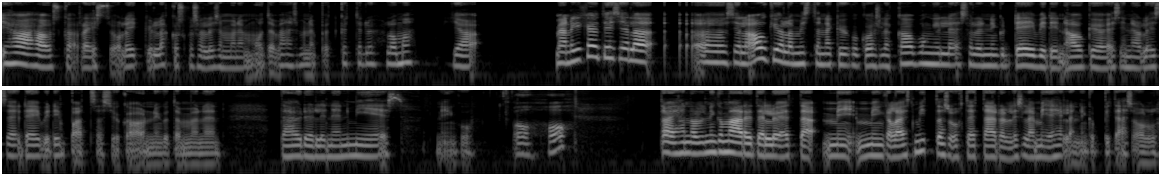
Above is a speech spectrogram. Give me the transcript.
ihan hauska reissu oli kyllä, koska se oli semmoinen muuten vähän semmoinen pötköttelyloma. Ja me ainakin käytiin siellä, äh, siellä aukiolla, mistä näkyy koko sille kaupungille. Se oli niin kuin Davidin aukio ja siinä oli se Davidin patsas, joka on niin kuin tämmöinen täydellinen mies. Niin kuin. Oho. Tai hän oli niin kuin määritellyt, että mi, minkälaiset mittasuhteet täydellisellä miehellä niin kuin pitäisi olla.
